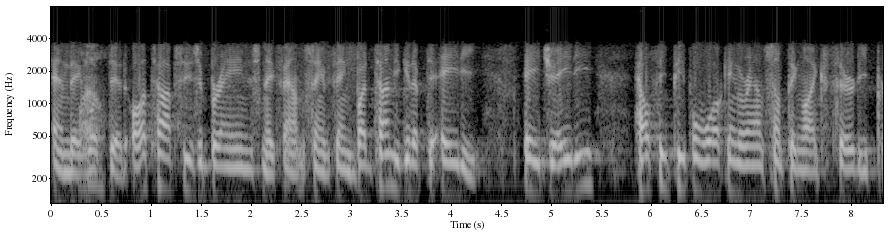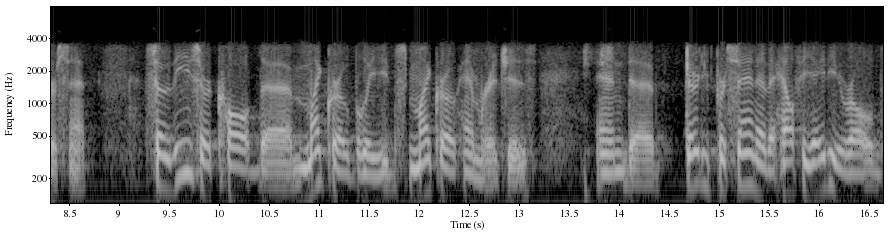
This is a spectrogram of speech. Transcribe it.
and they wow. looked at autopsies of brains, and they found the same thing. By the time you get up to 80, age 80, healthy people walking around something like 30 percent. So these are called uh, microbleeds, microhemorrhages, and uh, 30% of the healthy 80 year olds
